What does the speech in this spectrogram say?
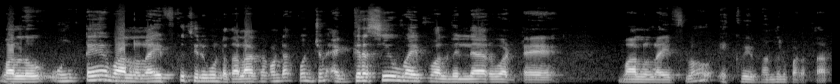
వాళ్ళు ఉంటే వాళ్ళ లైఫ్కి తిరిగి ఉండదు. అలా కాకుండా కొంచెం అగ్రెసివ్ వైపు వాళ్ళు వెళ్ళారు అంటే వాళ్ళ లైఫ్లో ఎక్కువ ఇబ్బందులు పడతారు.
